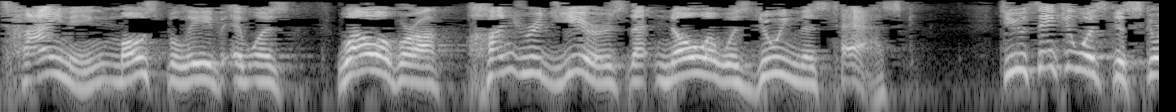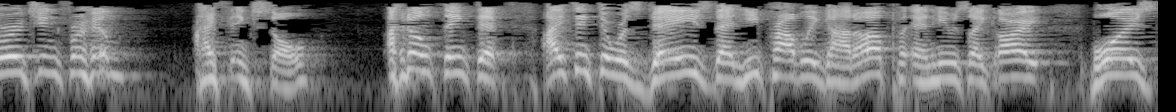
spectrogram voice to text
timing, most believe it was well over a hundred years that Noah was doing this task. Do you think it was discouraging for him? I think so. I don't think that, I think there was days that he probably got up and he was like, all right, boys,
